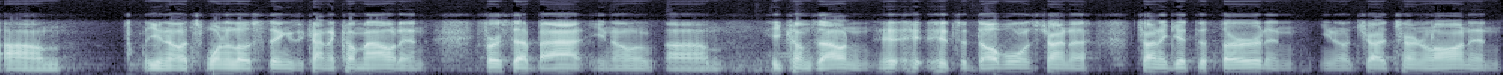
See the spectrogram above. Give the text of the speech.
um, you know, it's one of those things that kind of come out and first at bat, you know, um, he comes out and hit, hit- hits a double and is trying to trying to get to third and you know try to turn it on and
